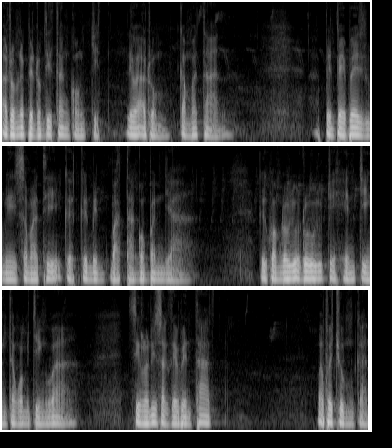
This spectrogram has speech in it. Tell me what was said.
อารมณ์นั้นเป็นอารมณ์ที่ตั้งของจิต เรียกว่าอารมณ์กรรมฐาน เป็นไปเพื่อมีสมาธิเกิดขึ้นเป็นบาดฐานของปัญญา คือความรู้รู้จะเห็นจริงตามความเป็นจริงว่า สิ่งเหล่านี้สักแต่เป็นธาตุมาประชุมกัน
